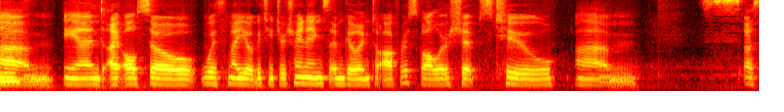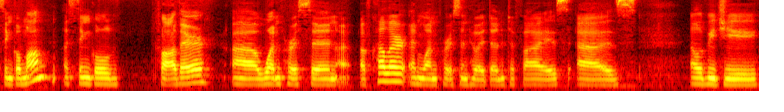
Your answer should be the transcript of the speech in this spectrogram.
Um, and I also, with my yoga teacher trainings, I'm going to offer scholarships to um, a single mom, a single father, uh, one person of color, and one person who identifies as LBG.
